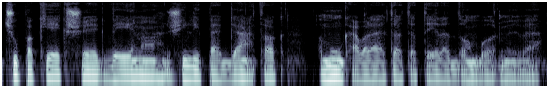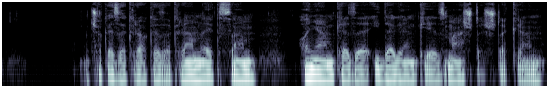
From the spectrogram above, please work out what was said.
csupa kékség, véna, zsilipek, gátak, a munkával eltöltött élet domborműve. Csak ezekre a kezekre emlékszem, anyám keze idegen kéz más testeken,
